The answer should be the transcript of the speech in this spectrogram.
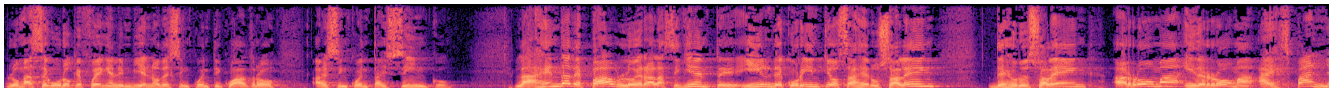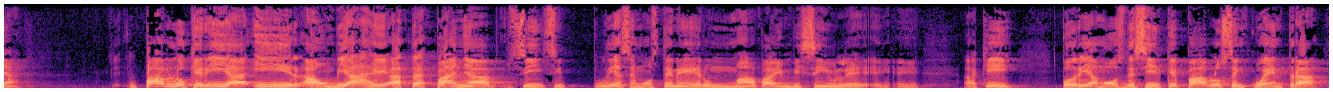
lo más seguro que fue en el invierno del 54 al 55. La agenda de Pablo era la siguiente, ir de Corintios a Jerusalén, de Jerusalén a Roma y de Roma a España. Pablo quería ir a un viaje hasta España, si, si pudiésemos tener un mapa invisible aquí, podríamos decir que Pablo se encuentra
